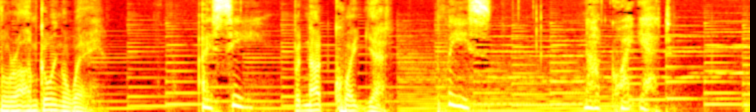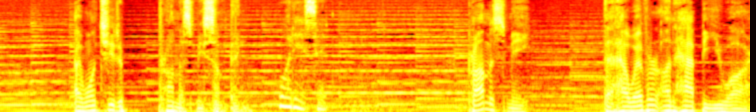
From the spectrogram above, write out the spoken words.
Laura, I'm going away, I see. but not quite yet. Please, not quite yet. I want you to promise me something. What is it? Promise me that however unhappy you are,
